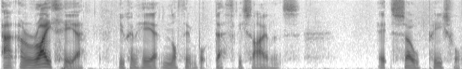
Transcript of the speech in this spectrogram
and right here you can hear nothing but deathly silence. It's so peaceful.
